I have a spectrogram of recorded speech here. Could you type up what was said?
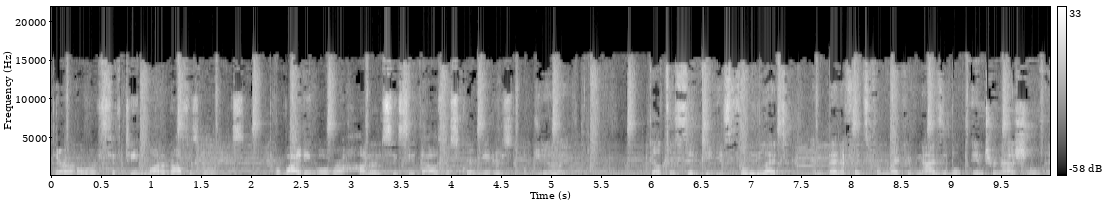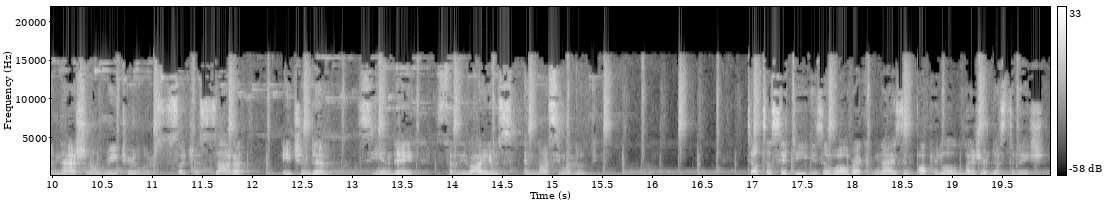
there are over 15 modern office buildings, providing over 160,000 square meters of GLA. Delta City is fully let and benefits from recognizable international and national retailers such as Zara, H&M, C&A, Stradivarius, and Massimo Dutti. Delta City is a well-recognized and popular leisure destination.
